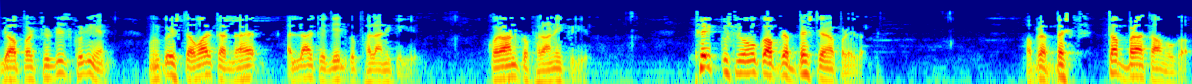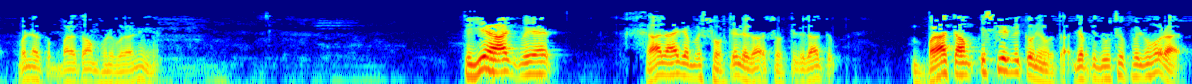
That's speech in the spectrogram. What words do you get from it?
جو اپرچونیٹیز کھلی ہیں، ان کو استعمال کرنا ہے اللہ کے دین کو پھیلانے کے لیے، قرآن کو پھیلانے کے لیے۔ پھر کچھ لوگوں کو اپنا بیسٹ دینا پڑے گا۔ اپنا بیسٹ تب بڑا کام ہوگا، ورنہ بڑا کام ہونے والا نہیں ہے۔ تو یہ آج مجھے خیال آیا جب میں سوچنے لگا سوچنے لگا تو بڑا کام اس فیلڈ میں کیوں نہیں ہوتا، جبکہ دوسرے فیلڈ میں ہو رہا ہے۔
